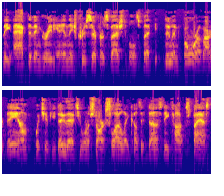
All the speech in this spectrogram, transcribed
the active ingredient in these cruciferous vegetables. But doing four of our DIM, which if you do that, you want to start slowly because it does detox fast.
